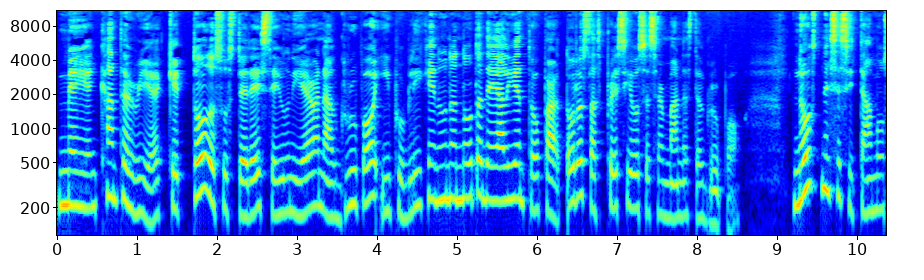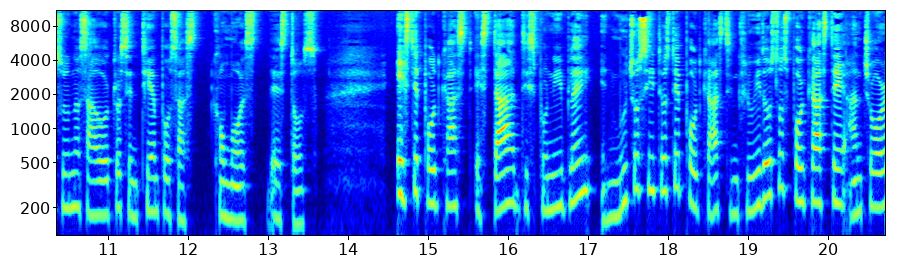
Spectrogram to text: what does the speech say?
me encantaría que todos ustedes se unieran al grupo y publiquen una nota de aliento para todas las preciosas hermanas del grupo. Nos necesitamos unos a otros en tiempos como estos. Este podcast está disponible en muchos sitios de podcast, incluidos los podcasts de Anchor,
